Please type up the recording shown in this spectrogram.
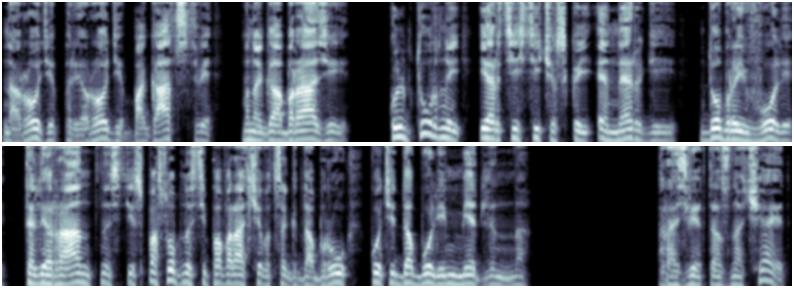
народе, природе, богатстве, многообразии, культурной и артистической энергии, доброй воле, толерантности, способности поворачиваться к добру, хоть и до боли медленно. Разве это означает,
